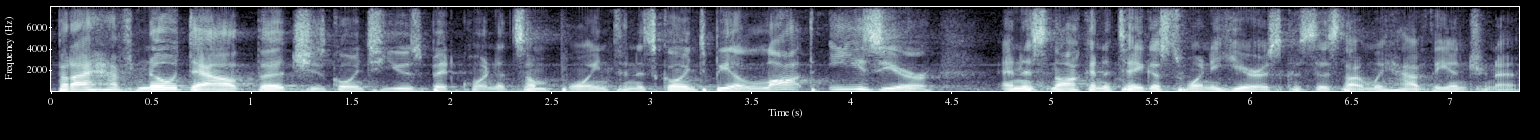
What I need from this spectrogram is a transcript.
But I have no doubt that she's going to use Bitcoin at some point, and it's going to be a lot easier, and it's not going to take us 20 years, because this time we have the internet.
